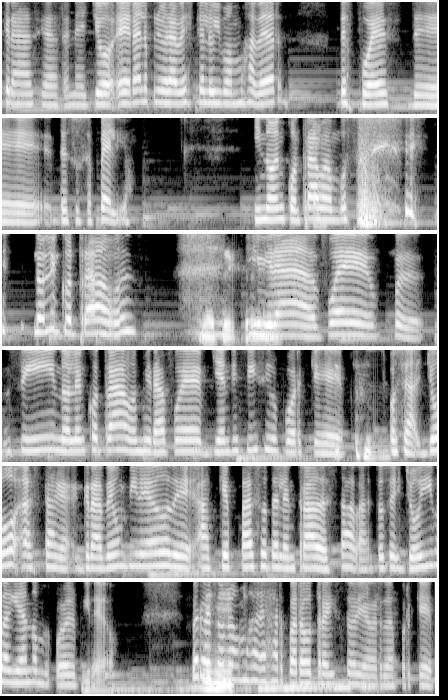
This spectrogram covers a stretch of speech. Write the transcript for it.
gracias René, yo era la primera vez que lo íbamos a ver después de, de su sepelio. Y no encontrábamos, no lo encontrábamos. Y mira, fue, sí, no lo encontramos, mira, fue bien difícil porque, o sea, yo hasta grabé un video de a qué paso de la entrada estaba, entonces yo iba guiándome por el video. Pero eso lo vamos a dejar para otra historia, ¿verdad? Porque,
